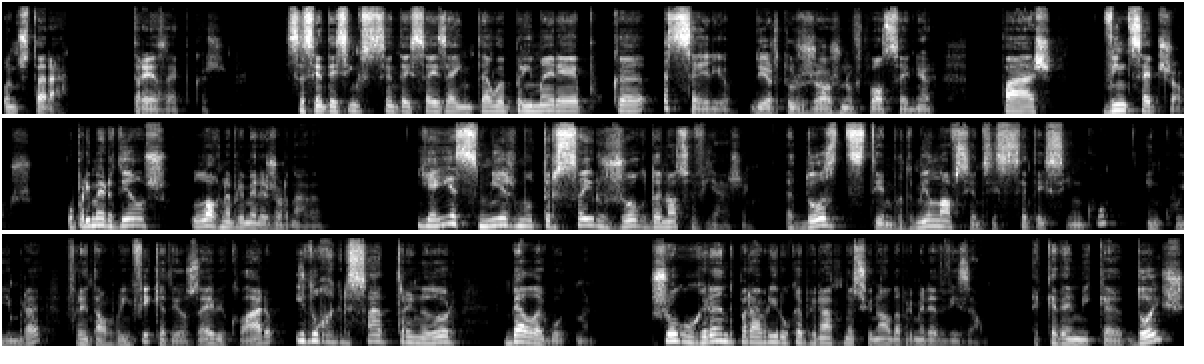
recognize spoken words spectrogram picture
onde estará três épocas. 65-66 é então a primeira época a sério de Artur Jorge no futebol sénior. Faz 27 jogos. O primeiro deles logo na primeira jornada. E é esse mesmo o terceiro jogo da nossa viagem. A 12 de setembro de 1965, em Coimbra, frente ao Benfica de Eusébio, claro, e do regressado treinador Bela Gutmann. Jogo grande para abrir o Campeonato Nacional da Primeira Divisão. Académica 2,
